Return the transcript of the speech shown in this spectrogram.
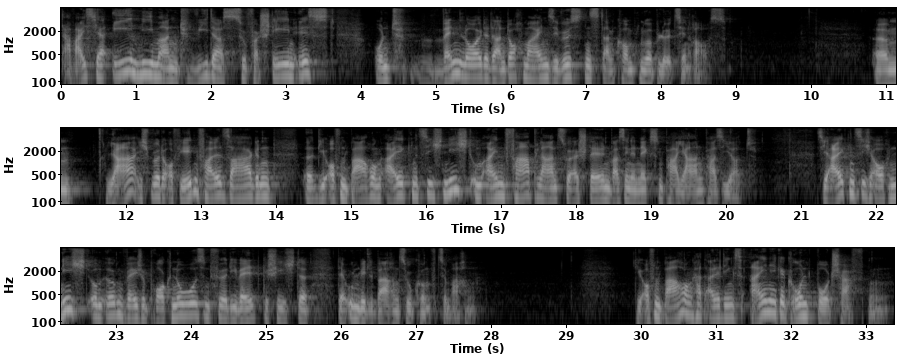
Da weiß ja eh niemand, wie das zu verstehen ist und wenn Leute dann doch meinen, sie wüssten es, dann kommt nur Blödsinn raus. Ähm, ja, ich würde auf jeden Fall sagen, äh, die Offenbarung eignet sich nicht, um einen Fahrplan zu erstellen, was in den nächsten paar Jahren passiert. Sie eignet sich auch nicht, um irgendwelche Prognosen für die Weltgeschichte der unmittelbaren Zukunft zu machen. Die Offenbarung hat allerdings einige Grundbotschaften.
